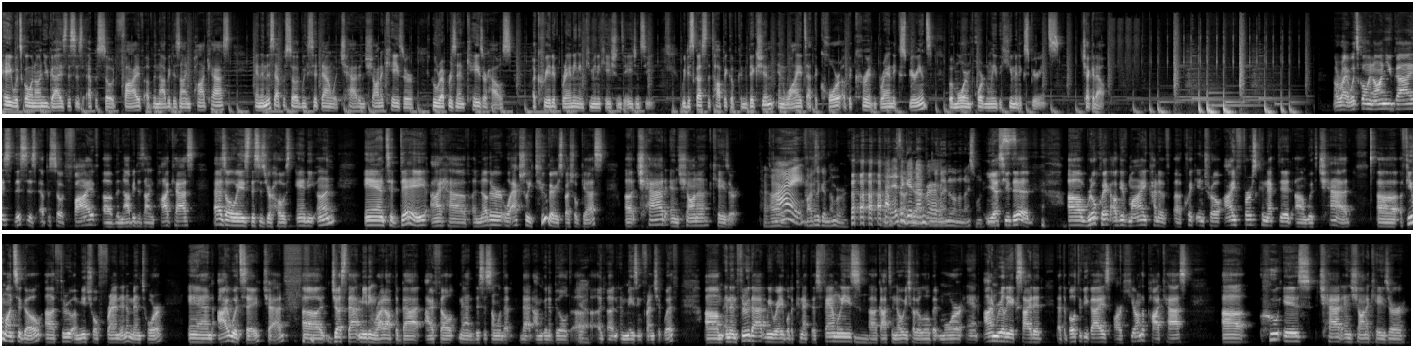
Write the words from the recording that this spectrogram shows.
Hey, what's going on, you guys? This is episode five of the Nabi Design Podcast. And in this episode, we sit down with Chad and Shauna Kaiser, who represent Kaiser House, a creative branding and communications agency. We discuss the topic of conviction and why it's at the core of the current brand experience, but more importantly, the human experience. Check it out. All right, what's going on, you guys? This is episode five of the Nabi Design Podcast. As always, this is your host, Andy Un. And today I have another, well, actually, two very special guests, uh, Chad and Shauna Kaiser. Hi. Hi. Five is a good number. That is a good Yeah, number. We landed on a nice one. Yes, you did. Um, real quick, I'll give my kind of uh, quick intro. I first connected um, with Chad uh, a few months ago uh, through a mutual friend and a mentor. And I would say, Chad, uh, just that meeting right off the bat, I felt, man, this is someone that that I'm going to build uh, a, an amazing friendship with. Um, and then through that, we were able to connect as families, Mm. uh, got to know each other a little bit more. And I'm really excited that the both of you guys are here on the podcast. Uh, who is Chad and Shauna Kaiser?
